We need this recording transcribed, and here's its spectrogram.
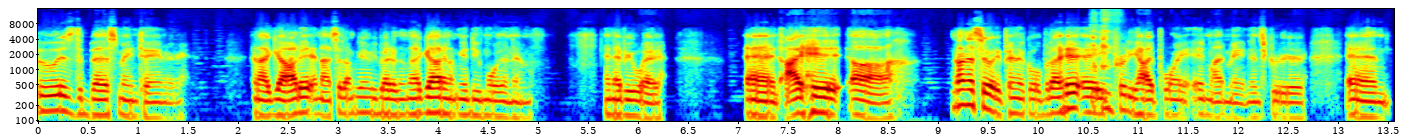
who is the best maintainer? And I got it. And I said, I'm going to be better than that guy, and I'm going to do more than him in every way. And I hit, uh, not necessarily a pinnacle, but I hit a pretty high point in my maintenance career. And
